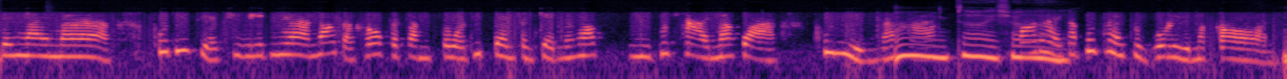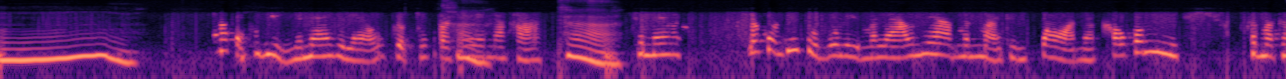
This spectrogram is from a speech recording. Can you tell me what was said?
ได้ง่ายมาก ผู้ที่เสียชีวิตเนี่ยนอกจากโรคประจำตัวที่เป็นสังเกตนะครับมีผู้ชายมากกว่าผู้หญิงนะอืคะมใช่ใช่เพราะอะไรครับผู้ชายสูบบุหรี่มาก่อนอืมถ้าของผู้หญิงแน่ๆอยู่แล้ว เกือบทุกประเทศนะคะ ค่ะใช่ไหมคะแล้วคนที่สูบบุหรี่มาแล้วเนี่ย มันหมายถึงปอดเนี่ยเขาก็มี สมรรถ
